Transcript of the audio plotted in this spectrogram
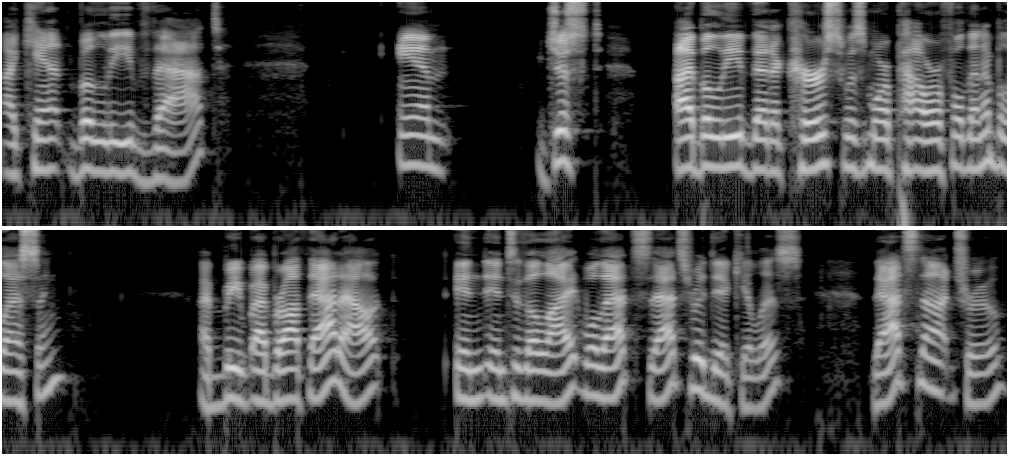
I can't believe that. And just, I believe that a curse was more powerful than a blessing. I, be, I brought that out in, into the light. Well, that's that's ridiculous. That's not true.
